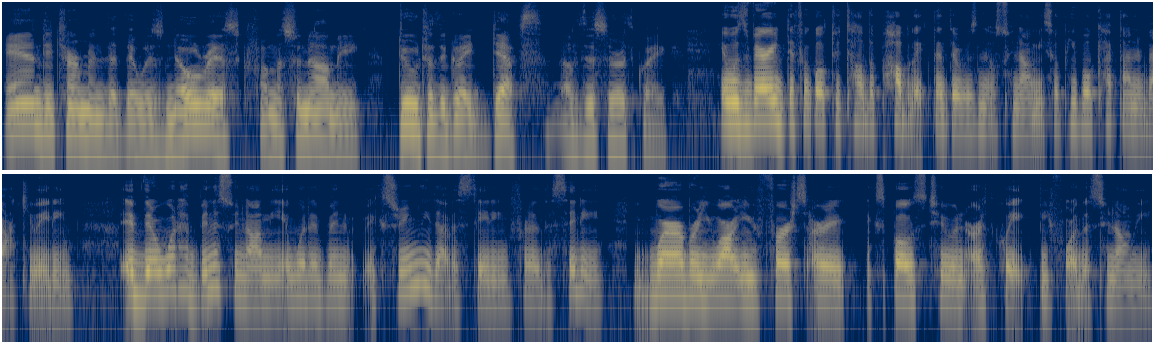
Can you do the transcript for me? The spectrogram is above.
and determined that there was no risk from a tsunami due to the great depth of this earthquake. It was very difficult to tell the public that there was no tsunami, so people kept on evacuating. If there would have been a tsunami, it would have been extremely devastating for the city. Wherever you are, you first are exposed to an earthquake before the tsunami.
